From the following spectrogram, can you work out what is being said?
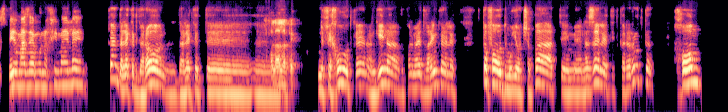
נסביר מה זה המונחים האלה? כן, דלקת גרון, דלקת... אה, אה, חלל הפה. נפיחות, כן, אנגינה וכל מיני דברים כאלה. תופעות דמויות שפעת, עם נזלת, התקררות, חום,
